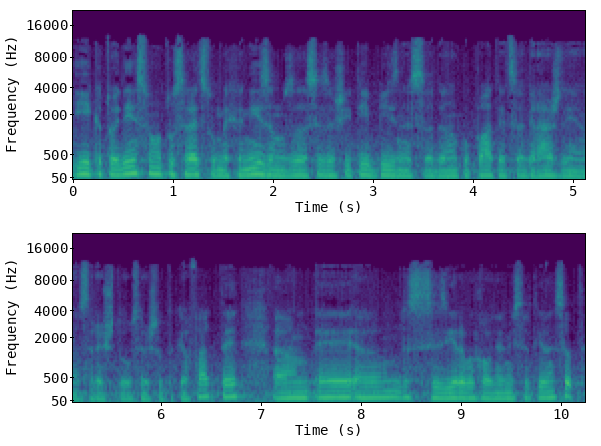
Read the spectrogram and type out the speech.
И като единственото средство, механизъм за да се защити бизнеса, да накоплатеца гражданина срещу, срещу такъв факт е, е да се сезира Върховния административен съд.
